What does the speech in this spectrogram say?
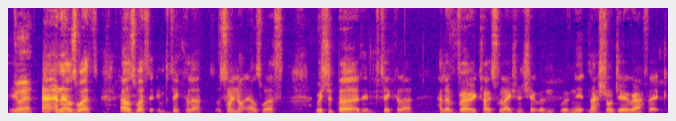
yeah. go ahead. And Ellsworth, Ellsworth in particular, sorry, not Ellsworth, Richard Byrd in particular had a very close relationship with with National Geographic.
